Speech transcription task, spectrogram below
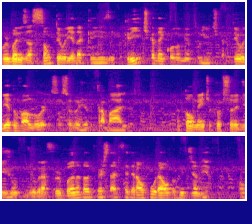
urbanização, teoria da crise, crítica da economia política, teoria do valor sociologia do trabalho. Atualmente é professora adjunta de Geografia Urbana da Universidade Federal Rural do Rio de Janeiro. Bom,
